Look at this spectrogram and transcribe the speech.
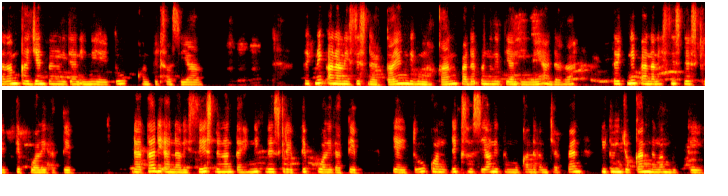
dalam kajian penelitian ini yaitu konflik sosial. Teknik analisis data yang digunakan pada penelitian ini adalah teknik analisis deskriptif kualitatif. Data dianalisis dengan teknik deskriptif kualitatif, yaitu konflik sosial ditemukan dalam cerpen ditunjukkan dengan bukti.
